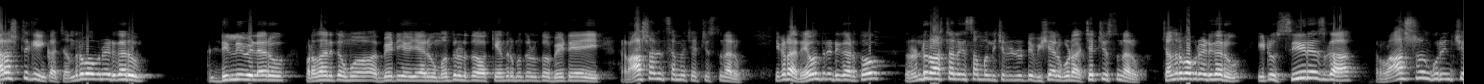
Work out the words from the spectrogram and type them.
అరెస్ట్కి ఇంకా చంద్రబాబు నాయుడు గారు ఢిల్లీ వెళ్ళారు. ప్రధానితో భేటీ అయ్యారు. మంత్రులతో కేంద్ర మంత్రులతో భేటీ అయ్యి రాష్ట్రానికి సంబంధించి చర్చిస్తున్నారు. ఇక్కడ రేవంత్ రెడ్డి గారితో రెండు రాష్ట్రాలకు సంబంధించినటువంటి విషయాలు కూడా చర్చిస్తున్నారు. చంద్రబాబు నాయుడు గారు ఇటు సీరియస్గా రాష్ట్రం గురించి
